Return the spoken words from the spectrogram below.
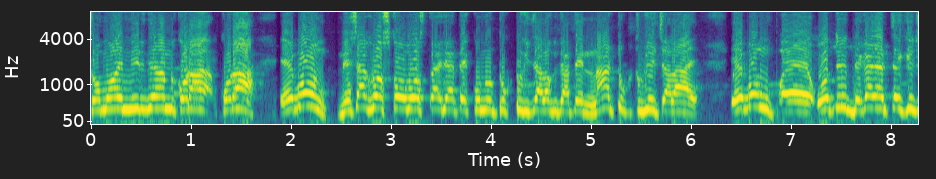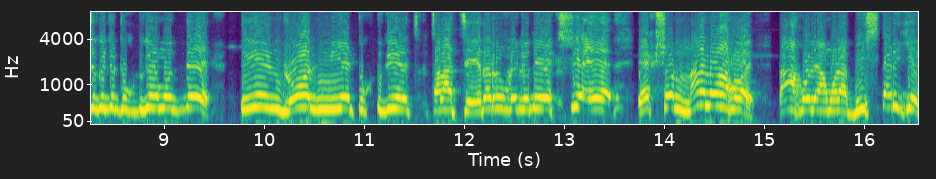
সময় নির্ধারণ করা করা এবং নেশাগ্রস্ত অবস্থায় যাতে কোনো টুকটুকি চালক যাতে না টুকটুকি চালায় এবং অতিরিক্ত দেখা যাচ্ছে কিছু কিছু টুকটুকির মধ্যে তিন রড নিয়ে টুকটুকি চালাচ্ছে। এটার উপরে যদি অ্যাকশন না নেওয়া হয়, তাহলে আমরা বিশ তারিখে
